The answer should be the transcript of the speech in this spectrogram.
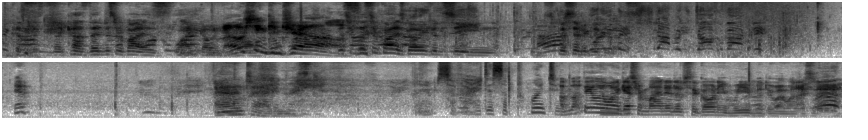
because this, because this requires like going Motion control! This, this requires going through the scene specifically Wait for a minute, this. stop it, talk about this. Antagonist. I'm so very disappointed. I'm not the only one who gets reminded of Sigourney Weaver, do I, when I say it?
